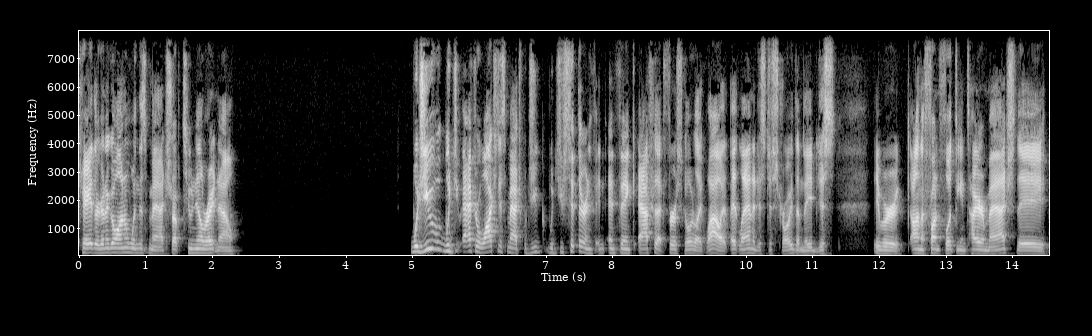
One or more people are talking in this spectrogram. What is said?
Okay, they're gonna go on and win this match. They're up two 0 right now. Would you would you after watching this match would you would you sit there and, and think after that first goal like wow Atlanta just destroyed them they just they were on the front foot the entire match they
